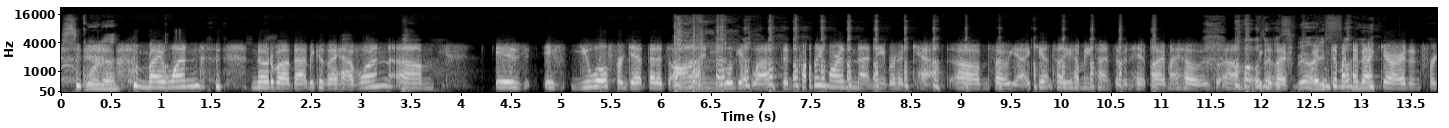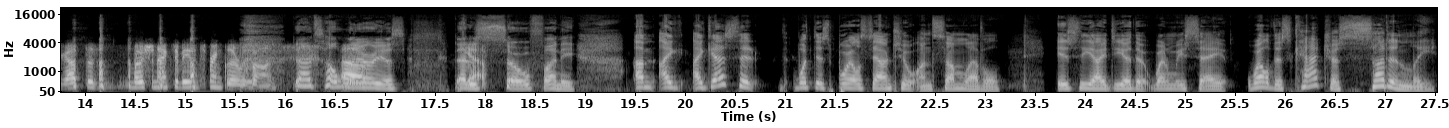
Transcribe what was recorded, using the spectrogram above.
squirt a. My one note about that, because I have one, um, is if you will forget that it's on and you will get blasted probably more than that neighborhood cat. Um, so yeah, I can't tell you how many times I've been hit by my hose um, Oh, because I went into funny. my backyard and forgot the motion activated sprinkler was on. That's hilarious. That is yeah. so funny. Um, I I guess that what this boils down to on some level is the idea that when we say, "Well, this cat just suddenly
